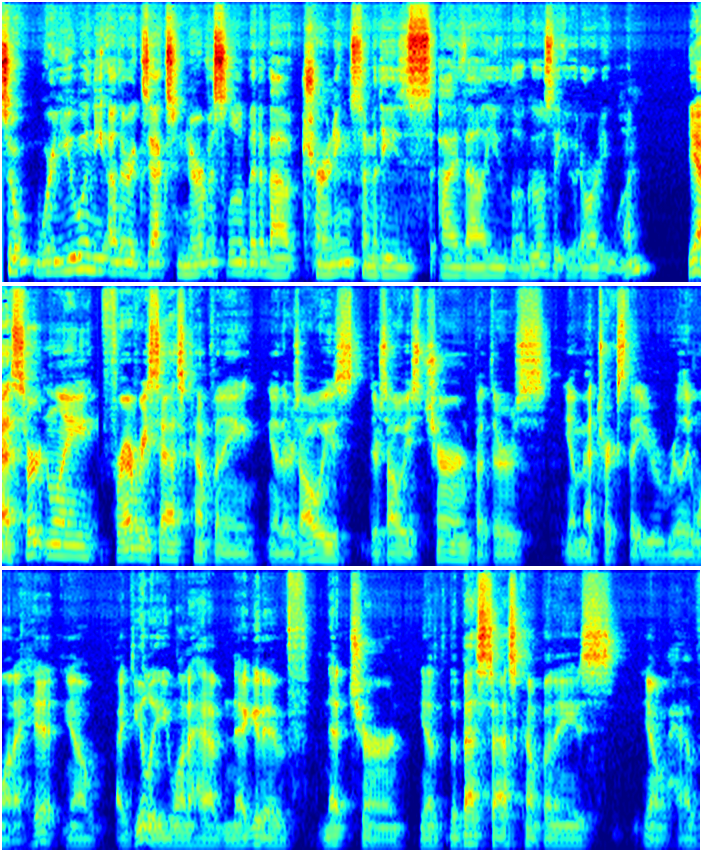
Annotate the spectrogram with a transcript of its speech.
So, were you and the other execs nervous a little bit about churning some of these high value logos that you had already won? Yeah, certainly. For every SaaS company, you know, there's always there's always churn, but there's you know metrics that you really want to hit. You know, ideally, you want to have negative net churn. You know, the best SaaS companies, you know, have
